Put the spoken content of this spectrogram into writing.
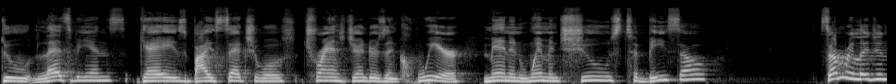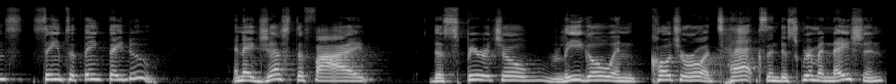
Do lesbians, gays, bisexuals, transgenders, and queer men and women choose to be so? Some religions seem to think they do, and they justify the spiritual, legal, and cultural attacks and discrimination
